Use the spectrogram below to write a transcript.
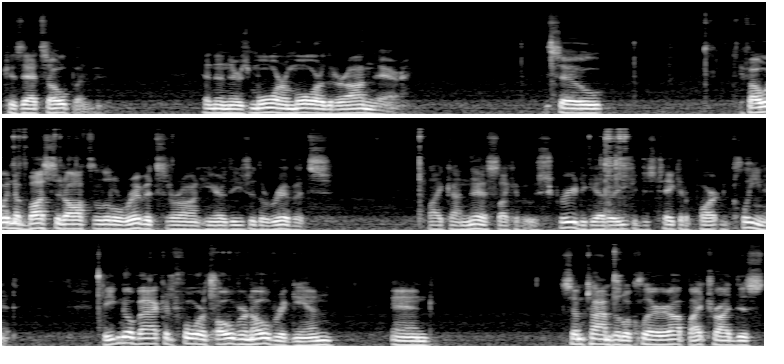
because that's open. And then there's more and more that are on there. So if I wouldn't have busted off the little rivets that are on here these are the rivets like on this like if it was screwed together you could just take it apart and clean it. So you can go back and forth over and over again and sometimes it'll clear up. I tried this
